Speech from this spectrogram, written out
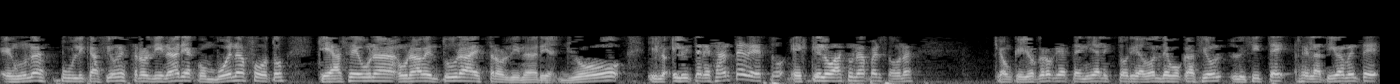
en una publicación extraordinaria con buenas fotos que hace una, una aventura extraordinaria. Yo, y lo, y lo interesante de esto es que lo hace una persona que aunque yo creo que tenía el historiador de vocación, lo hiciste relativamente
